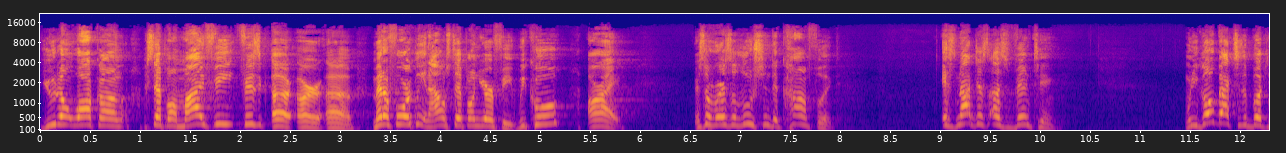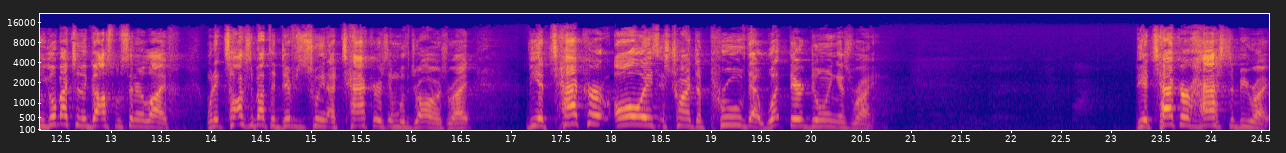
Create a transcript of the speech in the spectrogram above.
you don't walk on, step on my feet, phys- uh, or uh, metaphorically, and I don't step on your feet. We cool? All right. There's a resolution to conflict. It's not just us venting. When you go back to the book and you go back to the gospel center life, when it talks about the difference between attackers and withdrawers, right? The attacker always is trying to prove that what they're doing is right. The attacker has to be right.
